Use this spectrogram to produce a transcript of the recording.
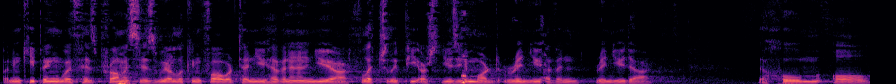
But in keeping with his promises, we are looking forward to a new heaven and a new earth. Literally, Peter's using the word renewed heaven, renewed earth. The home of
